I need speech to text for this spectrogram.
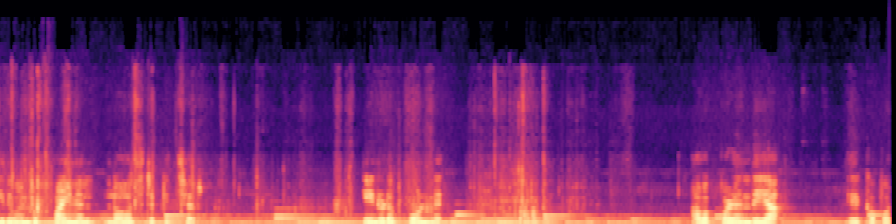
இது வந்து ஃபைனல் லாஸ்ட் பிக்சர் என்னோட பொண்ணு. அவ குழந்தையா இருக்கப்போ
